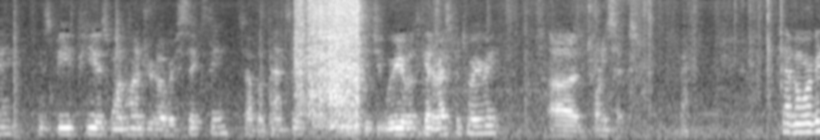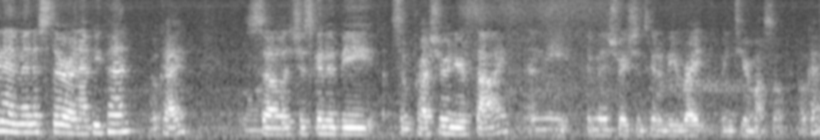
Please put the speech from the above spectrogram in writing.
Okay, his BP is 100 over 60, so hypotensive. Did you, were you able to get a respiratory rate? Uh, 26. Okay. Kevin, we're going to administer an EpiPen, okay? So it's just going to be some pressure in your thigh, and the administration is going to be right into your muscle, okay?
